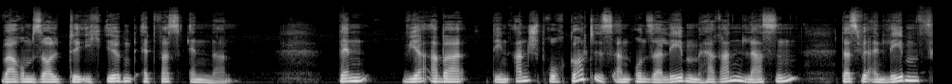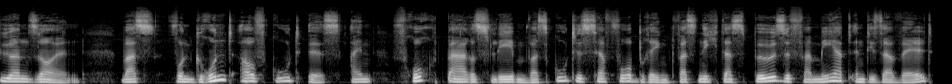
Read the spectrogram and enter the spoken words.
warum sollte ich irgendetwas ändern? Wenn wir aber den Anspruch Gottes an unser Leben heranlassen, dass wir ein Leben führen sollen, was von Grund auf gut ist, ein fruchtbares Leben, was Gutes hervorbringt, was nicht das Böse vermehrt in dieser Welt,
